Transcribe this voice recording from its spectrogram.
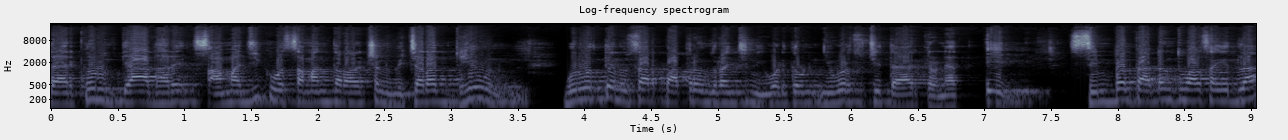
तयार करून त्या आधारे सामाजिक व समांतर आरक्षण विचारात घेऊन गुणवत्तेनुसार पात्र उमेदवारांची निवड करून निवड सूची तयार करण्यात येईल. सिंपल पॅटर्न तुम्हाला सांगितला.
